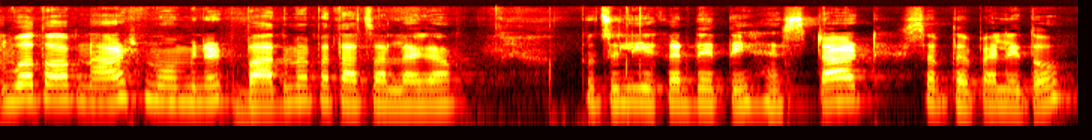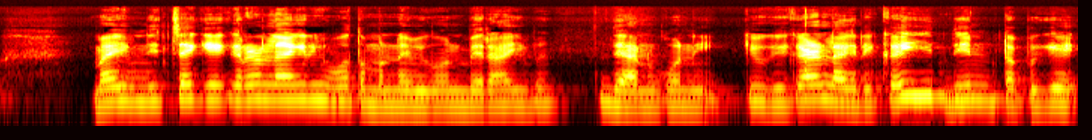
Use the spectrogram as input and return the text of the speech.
वह तो आपने आठ नौ मिनट बाद में पता चलेगा। तो चलिए कर देते हैं स्टार्ट। सबसे पहले तो मैं नीचे के करण लग रही वो तो मैंने भी कौन बेरा ध्यान को नहीं। क्योंकि करने लग रही कई दिन टप गए,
